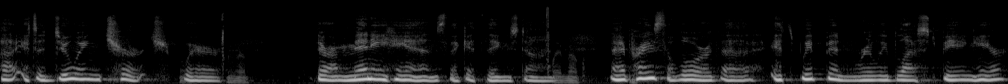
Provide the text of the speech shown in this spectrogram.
Uh, it's a doing church where there are many hands that get things done. Amen. And I praise the Lord. Uh, it's, we've been really blessed being here,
